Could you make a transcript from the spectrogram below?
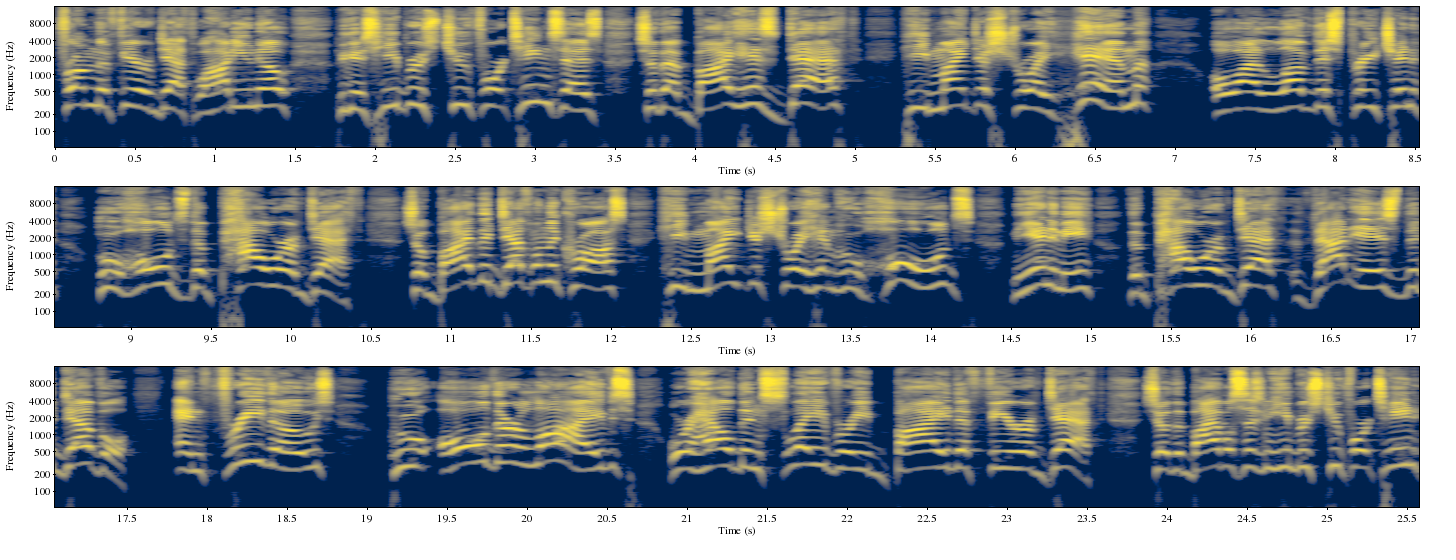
from the fear of death. Well, how do you know? Because Hebrews 2:14 says, "So that by his death he might destroy him Oh, I love this preaching, who holds the power of death. So, by the death on the cross, he might destroy him who holds the enemy, the power of death, that is the devil, and free those who all their lives were held in slavery by the fear of death. So the Bible says in Hebrews 2:14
